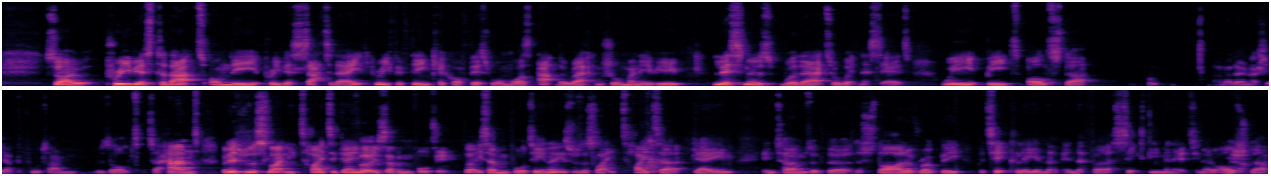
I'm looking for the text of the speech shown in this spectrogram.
So, previous to that, on the previous Saturday, 3.15 kickoff, this one was at the Rec. I'm sure many of you listeners were there to witness it. We beat Ulster, and I don't actually have the full-time result to hand, but this was a slightly tighter game, 37 14. 37-14. I think this was a slightly tighter game in terms of the, the style of rugby, particularly in the in the first 60 minutes. You know, Ulster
